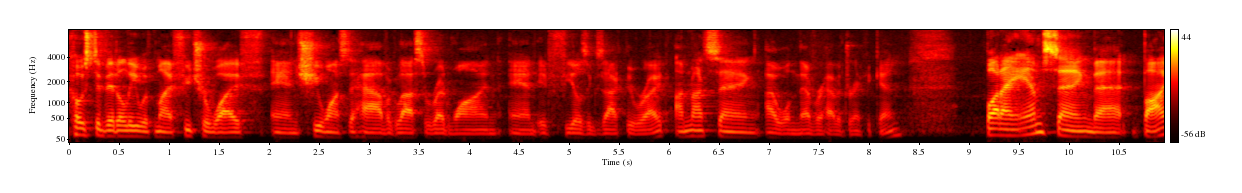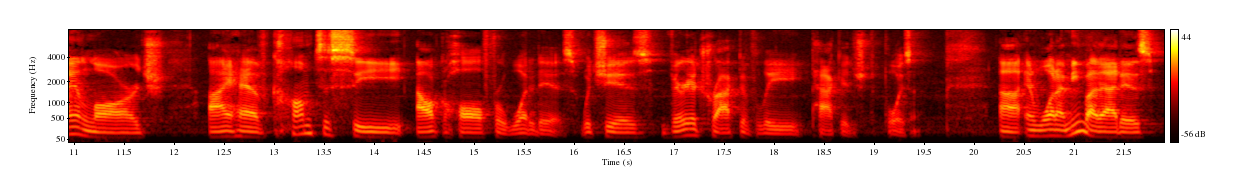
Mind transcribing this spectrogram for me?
coast of Italy with my future wife, and she wants to have a glass of red wine, and it feels exactly right. I'm not saying I will never have a drink again, but I am saying that by and large, I have come to see alcohol for what it is, which is very attractively packaged poison. Uh, and what I mean by that is,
